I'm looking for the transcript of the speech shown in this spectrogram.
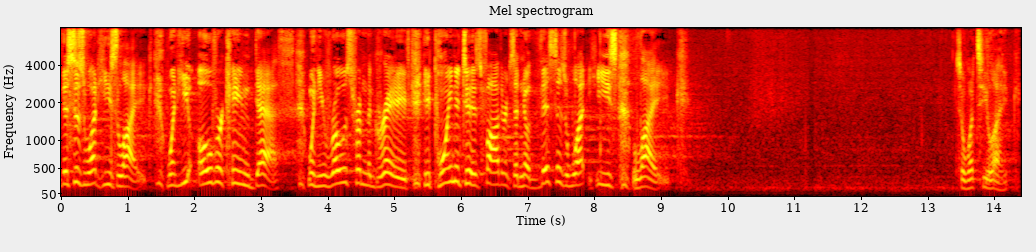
This is what he's like. When he overcame death, when he rose from the grave, he pointed to his father and said, No, this is what he's like. So, what's he like?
